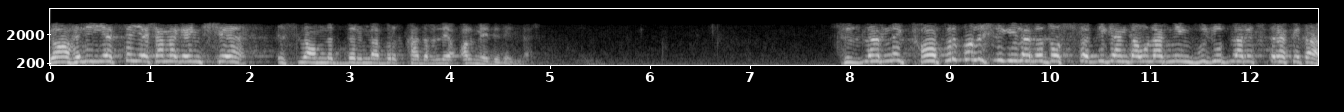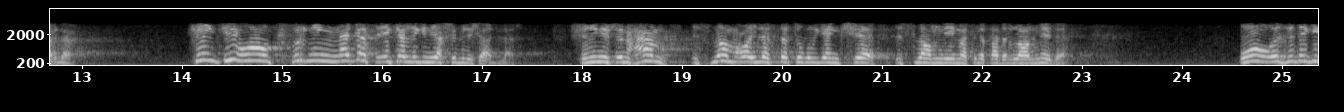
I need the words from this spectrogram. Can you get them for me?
johiliyatda yashamagan kishi islomni birma bir qadrlay olmaydi dedilar. Sizlarni kofir bo'lishliginglarni do'st deganda ularning vujudlari titrab ketardi. Chunki u kufrning najas ekanligini yaxshi bilishardilar. Shuning uchun ham islom oilasida tug'ilgan kishi islom ne'matini qadrlay olmaydi. U o'zidagi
